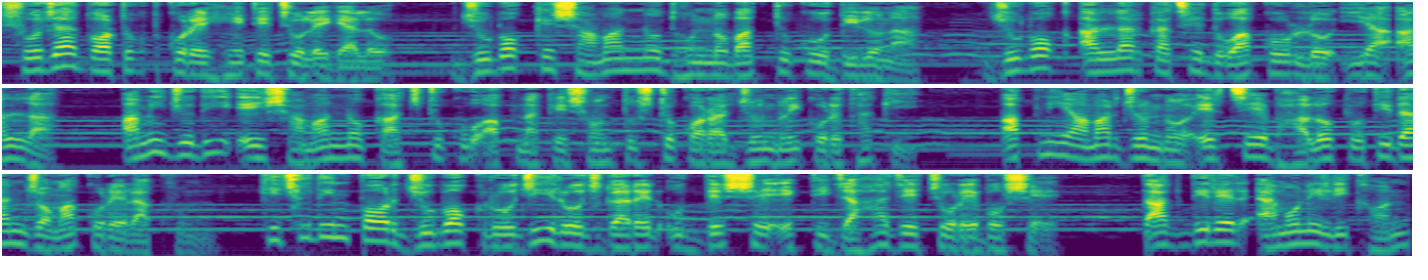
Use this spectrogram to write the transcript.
সোজা গটক করে হেঁটে চলে গেল। যুবককে সামান্য ধন্যবাদটুকুও দিল না। যুবক আল্লাহর কাছে দোয়া করল, ইয়া আল্লাহ, আমি যদি এই সামান্য কাজটুকু আপনাকে সন্তুষ্ট করার জন্যই করে থাকি আপনি আমার জন্য এর চেয়ে ভালো প্রতিদান জমা করে রাখুন। কিছুদিন পর যুবক রোজি রোজগারের উদ্দেশ্যে একটি জাহাজে চড়ে বসে। তাকদিরের এমনই লিখন,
